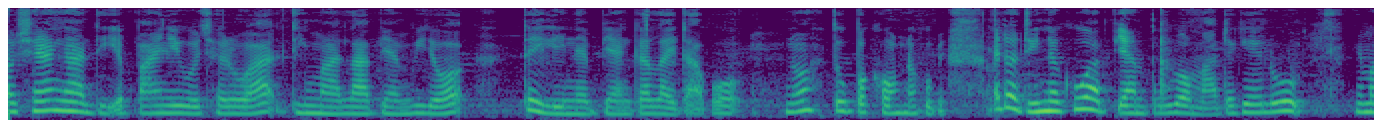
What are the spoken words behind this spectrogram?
နော်နောက်ချမ်းကဒီအပိုင်းလေးကိုချေတို့ကဒီမှာလာပြန်ပြီးတော့တိတ်လေးနဲ့ပြန်ကတ်လိုက်တာပေါ့နော်သူ့ပခုံးနှစ်ခုပြန်အဲ့တော့ဒီနှစ်ခုကပြန်ပူးတော့မှာတကယ်လို့ညီမ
